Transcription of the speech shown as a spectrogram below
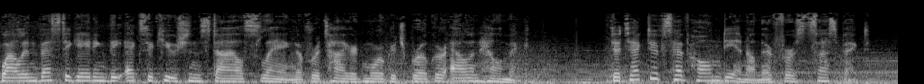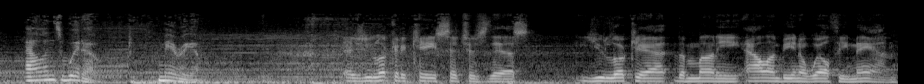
While investigating the execution style slaying of retired mortgage broker Alan Helmick, Detectives have homed in on their first suspect, Alan's widow, Miriam. As you look at a case such as this, you look at the money, Alan being a wealthy man,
